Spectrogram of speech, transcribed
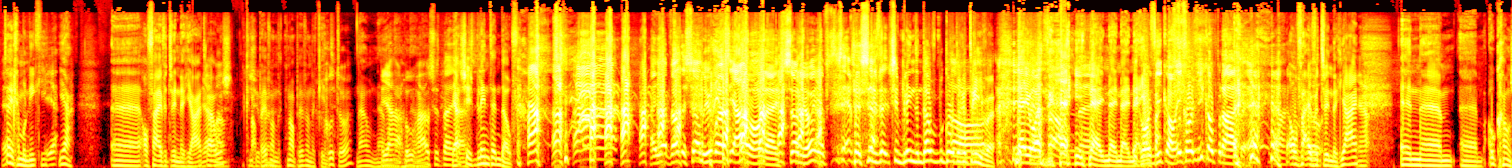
tegen Monique, Ja. ja. Al 25 jaar Ja, trouwens. Knap, hè, van de, knap hè, van de kind. Goed hoor. Nou, nou, ja, nou, hoe nou. houdt ze het bij Ja, ze is blind en doof. En je hebt wel dezelfde humor als die oude hoor. Nee, sorry hoor. Je hebt, echt Ze is, ze is blind en doof op golden Oh. retriever. Nee hoor, nee, nee. nee, nee, nee. nee. ik, hoor Nico, ik hoor Nico praten. Echt. Ja, Al 25 jaar. Ja. En ehm, ehm, ook gewoon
